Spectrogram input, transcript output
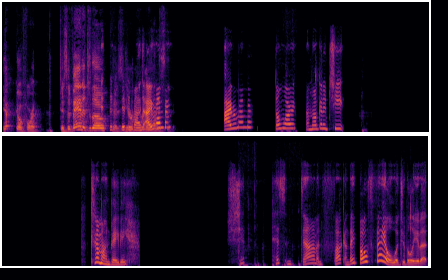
Yep, go for it. Disadvantage though, because you're. I remember. I remember. Don't worry. I'm not gonna cheat. Come on, baby. Shit, piss and damn and fuck, and they both fail. Would you believe it?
